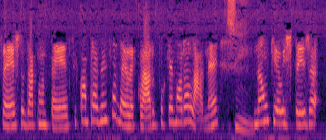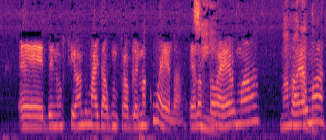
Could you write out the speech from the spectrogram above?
festas acontecem com a presença dela, é claro, porque mora lá, né? Sim. Não que eu esteja eh, denunciando mais algum problema com ela. Ela Sim. só é uma, Uma só é uma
